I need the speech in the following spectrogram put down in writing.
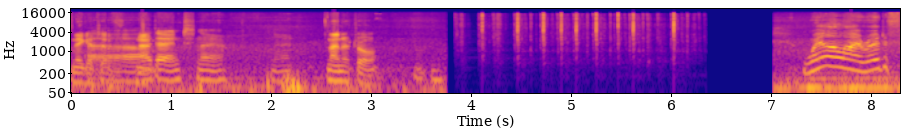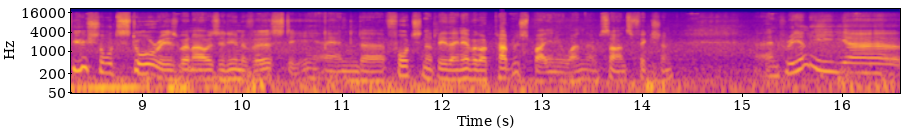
Negative. Uh, no. I don't, no. No. None at all. Well, I wrote a few short stories when I was at university, and uh, fortunately they never got published by anyone. They were science fiction. And really, uh,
